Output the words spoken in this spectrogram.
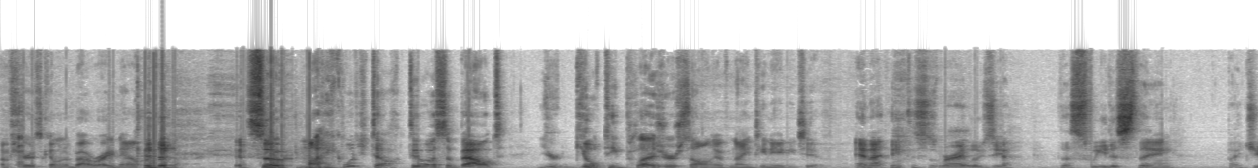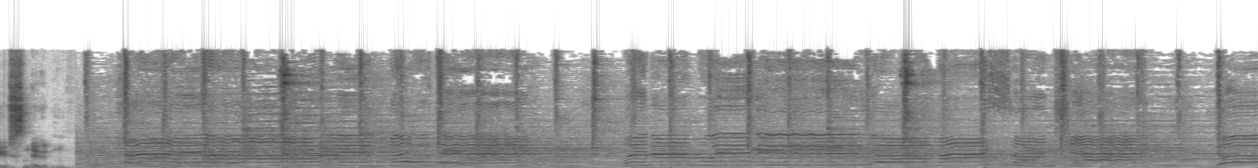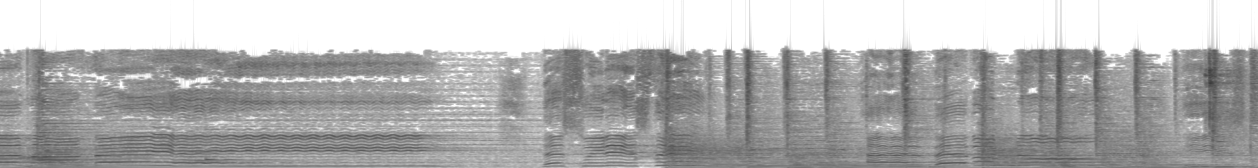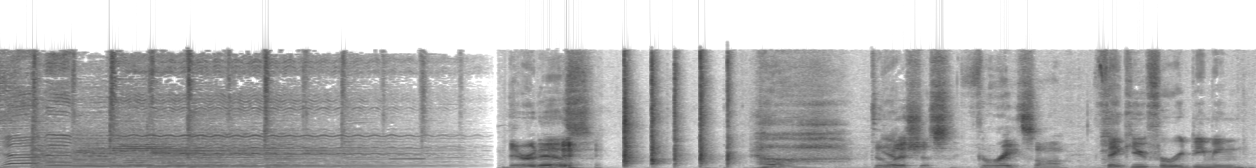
I'm sure it's coming about right now. so, Mike, why don't you talk to us about your guilty pleasure song of 1982? And I think this is where I lose you. The Sweetest Thing by Juice Newton. There it is. Delicious. Great song. Thank you for redeeming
